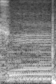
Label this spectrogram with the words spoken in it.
care.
